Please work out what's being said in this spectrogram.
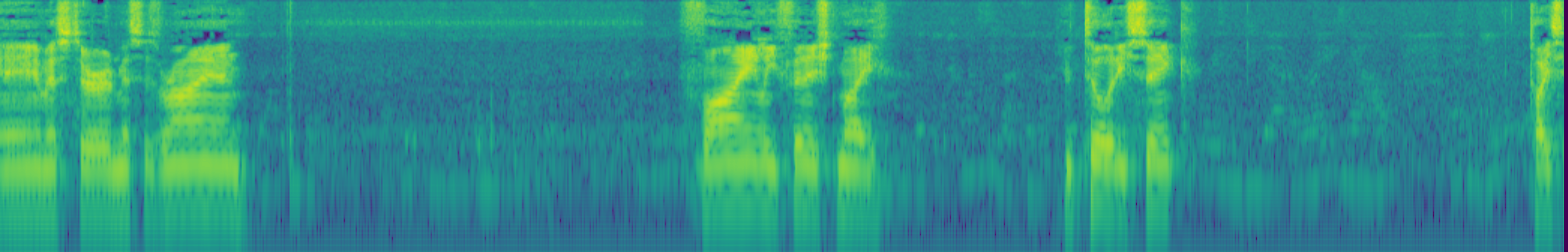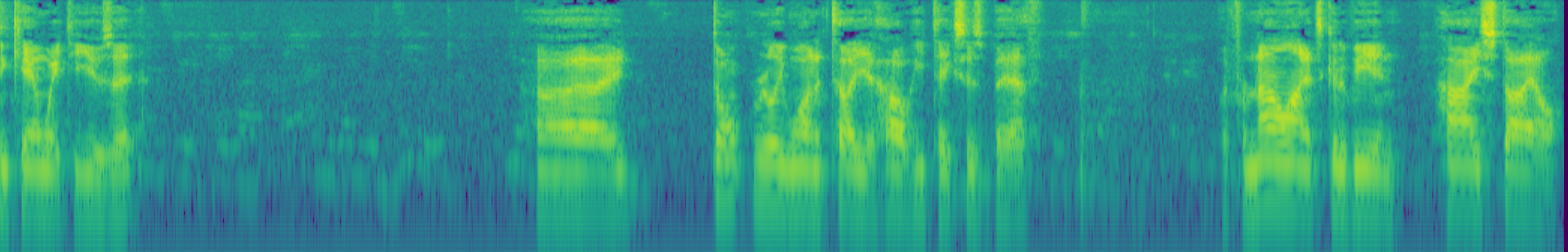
Hey, Mr. and Mrs. Ryan. Finally finished my utility sink. Tyson can't wait to use it. I don't really want to tell you how he takes his bath. But from now on, it's going to be in high style.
